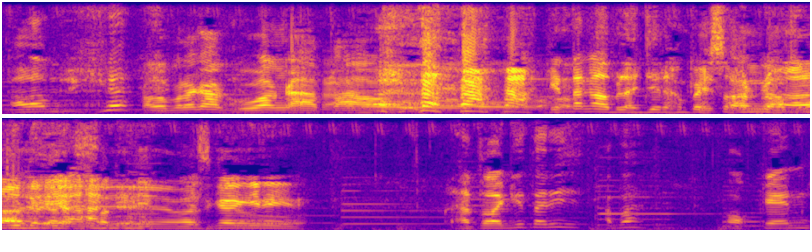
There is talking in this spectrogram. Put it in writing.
Kalau mereka Kalau mereka gua nggak tahu. Kita nggak belajar sampai sono kebudayaan. Gitu. Mas gue gini. Satu lagi tadi apa? Hokkien,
